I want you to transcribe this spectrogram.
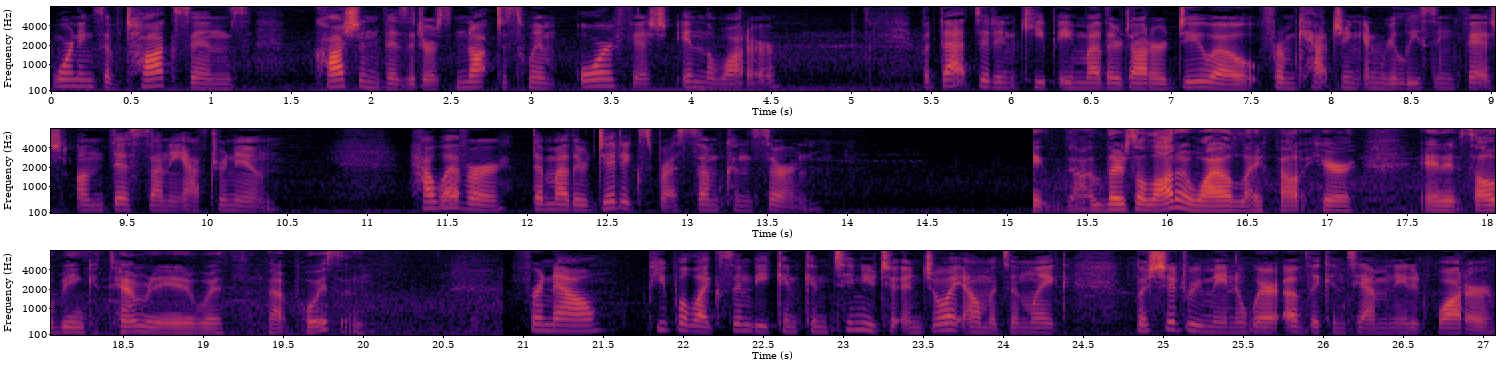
Warnings of toxins caution visitors not to swim or fish in the water. But that didn't keep a mother daughter duo from catching and releasing fish on this sunny afternoon. However, the mother did express some concern. Uh, there's a lot of wildlife out here, and it's all being contaminated with that poison. For now, people like Cindy can continue to enjoy Almaden Lake, but should remain aware of the contaminated water.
